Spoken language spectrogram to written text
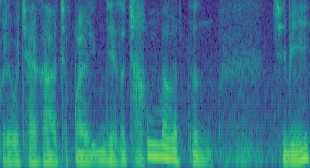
그리고 제가 정말 인제에서 처음 먹었던 집이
